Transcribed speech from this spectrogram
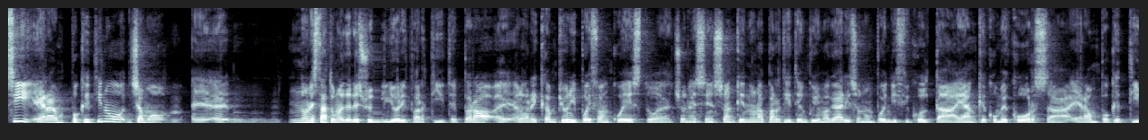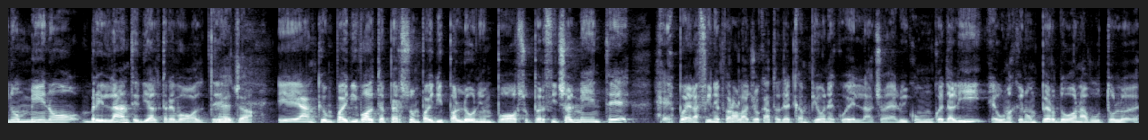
Sì, era un pochettino, diciamo, eh, eh non è stata una delle sue migliori partite, però eh, allora, i campioni poi fanno questo, eh, cioè nel senso anche in una partita in cui magari sono un po' in difficoltà e anche come corsa era un pochettino meno brillante di altre volte eh e anche un paio di volte ha perso un paio di palloni un po' superficialmente e poi alla fine però la giocata del campione è quella, cioè lui comunque da lì è uno che non perdona, ha avuto lo,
